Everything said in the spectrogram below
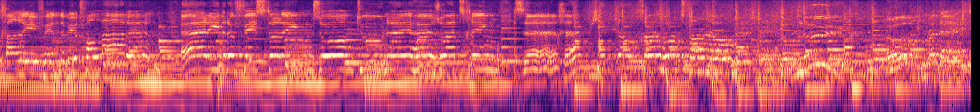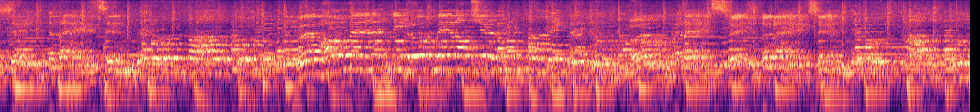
gaan leven in de buurt van Laren. En iedere feesteling zong toen Zeg, heb je al gehoord van ome? Leuk! Ome Thijs zet de de voetbalpoel. We houden het niet droog meer als je wat ik bedoel. Ome zet de prijs in de voetbalpoel.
